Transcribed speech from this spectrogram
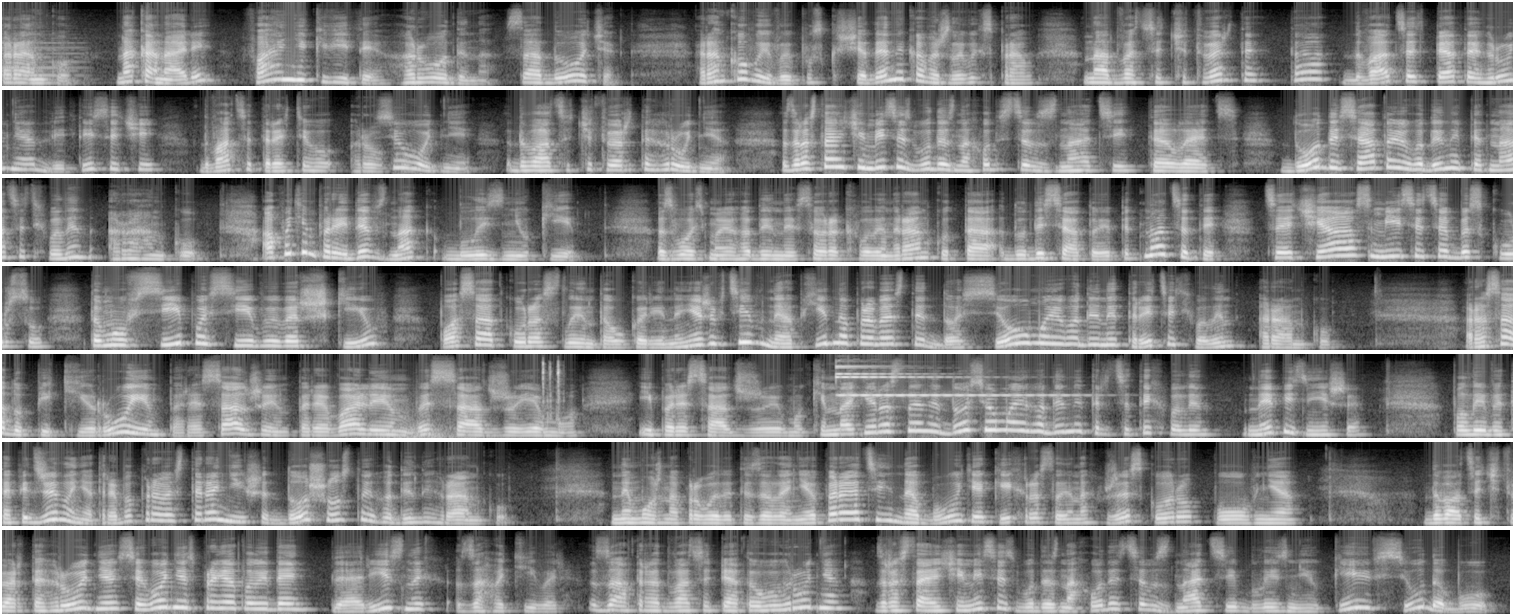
ранку на каналі Файні квіти, городина, садочок. Ранковий випуск щоденника важливих справ на 24 та 25 грудня 2023 року. Сьогодні, 24 грудня, зростаючий місяць буде знаходитися в знаці Телець до 10 години 15 хвилин ранку, а потім перейде в знак Близнюки. З 8 години 40 хвилин ранку та до 10.15 це час місяця без курсу, тому всі посіви вершків, посадку рослин та укорінення живців необхідно провести до 7 години 30 хвилин ранку. Розсаду пікіруємо, пересаджуємо, перевалюємо, висаджуємо і пересаджуємо кімнатні рослини до 7 години 30 хвилин, не пізніше. Поливи та підживлення треба провести раніше, до 6 години ранку. Не можна проводити зелені операції на будь-яких рослинах вже скоро повня. 24 грудня сьогодні сприятливий день для різних заготівель. Завтра, 25 грудня, зростаючий місяць буде знаходитися в знаці близнюки всю добу.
